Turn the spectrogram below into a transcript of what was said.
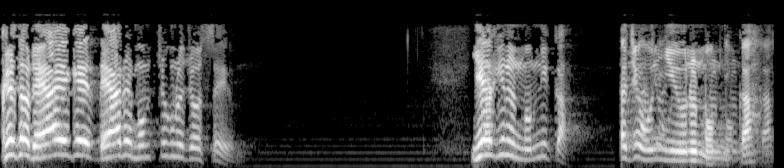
그래서 레아에게 레아를 몸종으로 줬어요. 이야기는 뭡니까? 까지 온 이유는 뭡니까?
